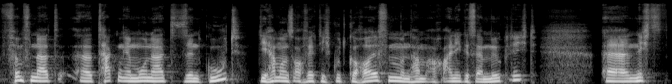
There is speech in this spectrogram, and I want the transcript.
500 äh, Tacken im Monat sind gut. Die haben uns auch wirklich gut geholfen und haben auch einiges ermöglicht. Äh, nicht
